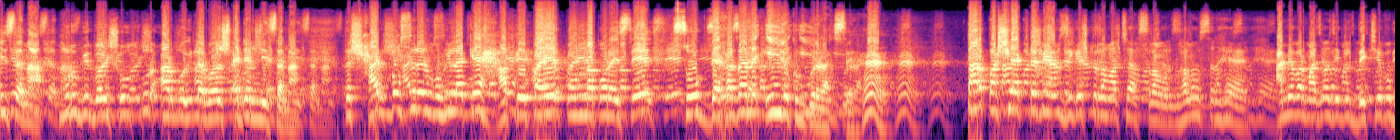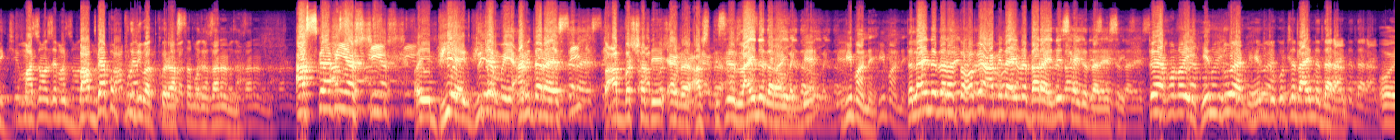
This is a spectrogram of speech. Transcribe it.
নিচে না। মুরব্বীর বয়স সত্তর, আর মহিলার বয়স ষাটের নিচে না। তো ষাট বছরের মহিলাকে হাতে পায়ে ওন্না পরাইছে, চোখ দেখা যায় না, এইরকম করে রাখছে। হ্যাঁ? তার পাশে একটা মেয়ে আমি জিজ্ঞেস করলাম আচ্ছা আসসালাম ভালো আছেন? হ্যাঁ। আমি আবার মাঝে মাঝে এগুলো দেখি এবং মাঝে মাঝে আমি ব্যাপক প্রতিবাদ করে রাস্তার মধ্যে, জানেন না। আজকে আমি আসছি ওই ভিটা মেয়ে, আমি দাঁড়ায় আছি, তো আব্বার সাথে একটা আসতেছে, লাইনে দাঁড়ানো লাগবে, বিমানে। তো লাইনে দাঁড়াতে হবে, আমি লাইনে দাঁড়াই নি সাইডে দাঁড়াইছি তো এখন ওই হিন্দু, এক হিন্দু করছে, লাইনে দাঁড়ায়। ওই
